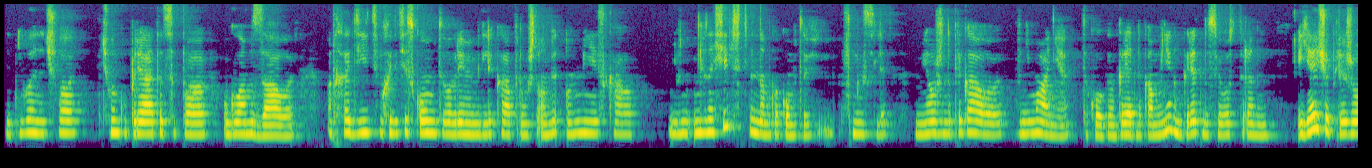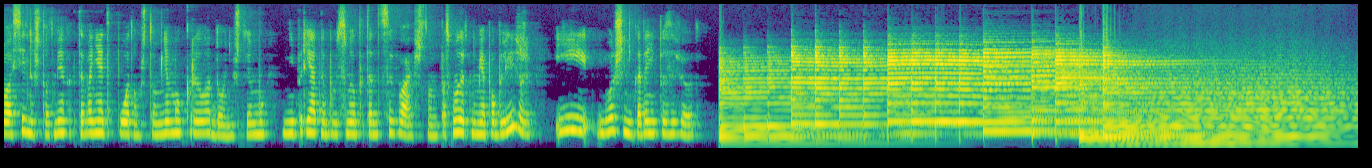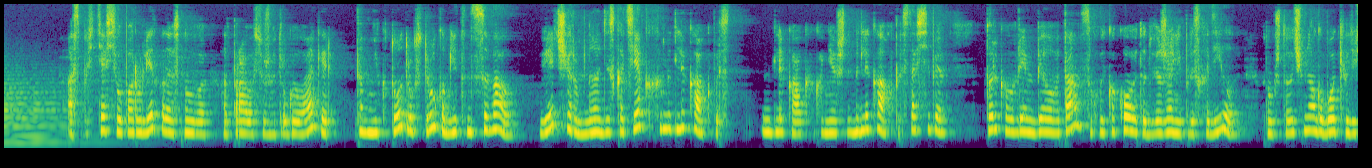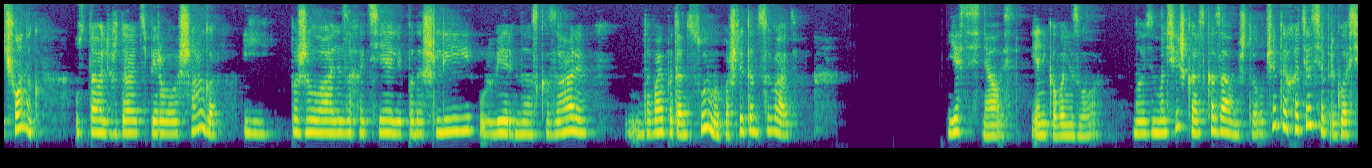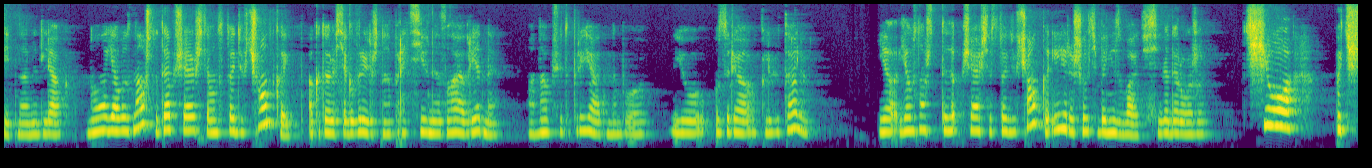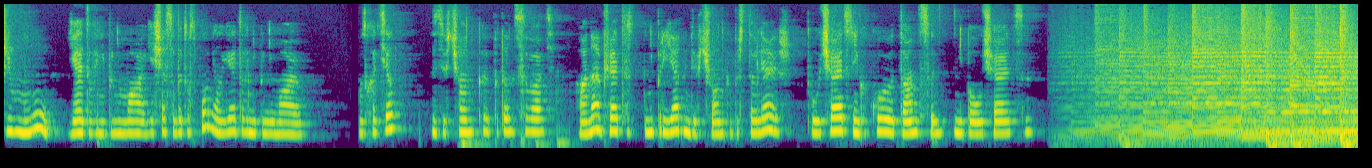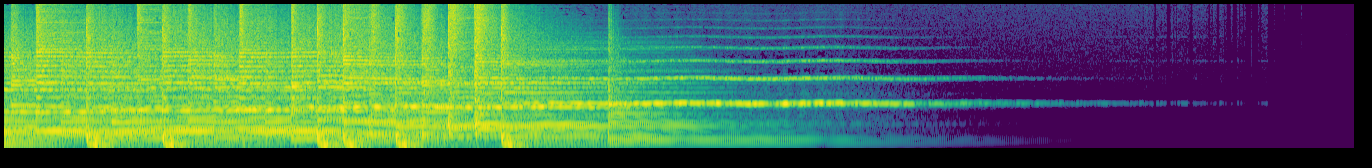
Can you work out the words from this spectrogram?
И от него я начала потихоньку прятаться по углам зала, отходить, выходить из комнаты во время медляка, потому что он, он меня искал. Не в, не в насильственном каком-то смысле, меня уже напрягало внимание такое конкретно ко мне, конкретно с его стороны. И я еще переживала сильно, что от меня как-то воняет потом, что у меня мокрые ладони, что ему неприятно будет со мной потанцевать, что он посмотрит на меня поближе и больше никогда не позовет. А спустя всего пару лет, когда я снова отправилась уже в другой лагерь, там никто друг с другом не танцевал. Вечером на дискотеках и медляках, медляках, конечно, медляках, представь себе. Только во время белого танца хоть какое-то движение происходило, потому что очень много бойких девчонок устали ждать первого шага и пожелали, захотели, подошли, уверенно сказали, давай потанцуем, и пошли танцевать. Я стеснялась, я никого не звала. Но один мальчишка рассказал мне, что вообще-то я хотел себя пригласить на медляк, но я узнал, что ты общаешься вон с той девчонкой, о которой все говорили, что она противная, злая, вредная. Она вообще-то приятная была. Ее зря клеветали. Я, я узнал, что ты общаешься с той девчонкой и решил тебя не звать, себе дороже. Чё? Почему? Я этого не понимаю. Я сейчас об этом вспомнила, я этого не понимаю. Вот хотел с девчонкой потанцевать, а она общается с неприятной девчонкой, представляешь? Получается, никакого танца не получается.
